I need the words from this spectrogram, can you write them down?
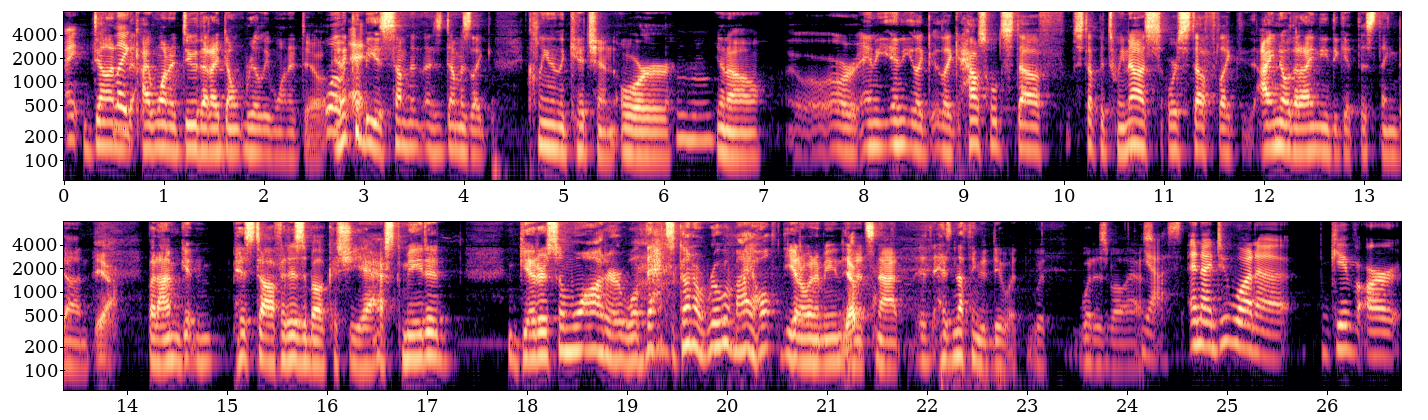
I- done like- that I want to do that I don't really want to do. Well, and it could eh, be as something as dumb as like cleaning the kitchen or Mm-hmm. you know or any any like like household stuff, stuff between us or stuff like I know that I need to get this thing done. Yeah. But I'm getting pissed off at Isabel cuz she asked me to get her some water. Well, that's going to ruin my whole, you know what I mean? Yep. And it's not it has nothing to do with with what Isabel asked. Yes, and I do want to give our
